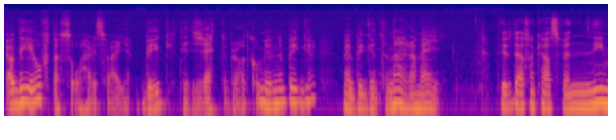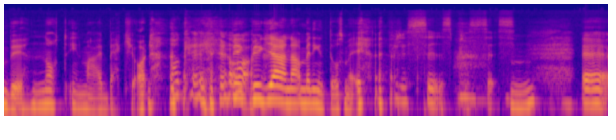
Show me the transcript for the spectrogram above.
ja, det är ofta så här i Sverige. Bygg, det är jättebra att kommunen bygger, men bygg inte nära mig. Det är det som kallas för NIMBY, Not in my backyard. Okay, ja. bygg, bygg, gärna, men inte hos mig. precis, precis. Mm. Eh,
